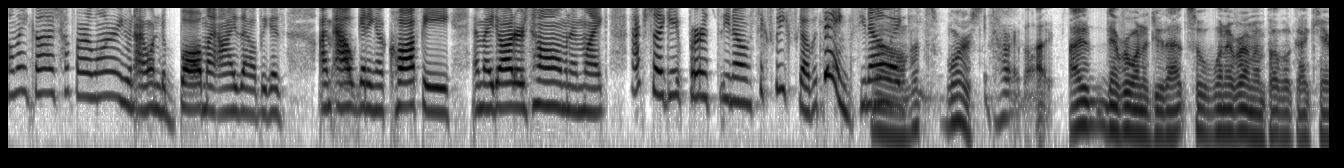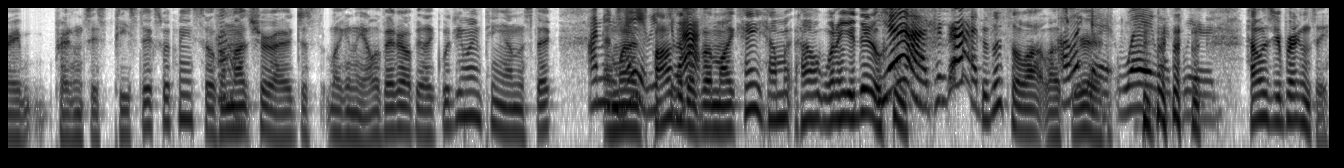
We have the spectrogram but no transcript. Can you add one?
"Oh my gosh, how far along are you?" And I wanted to bawl my eyes out because I'm out getting a coffee and my daughter's home, and I'm like, "Actually, I gave birth, you know, six weeks ago, but thanks." You know, No, like that's worse. it's horrible. I, I never want to do that. So whenever I'm in public, I carry pregnancy pee sticks with me. So if Uh-huh. I'm not sure, I just like in the elevator, I'll be like, "Would you mind peeing on the stick?" I mean, and when hey, it's positive. I'm like, "Hey, how how what do you do?" yeah, congrats. because that's a lot less I like weird. it. Way less weird. How was your pregnancy?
